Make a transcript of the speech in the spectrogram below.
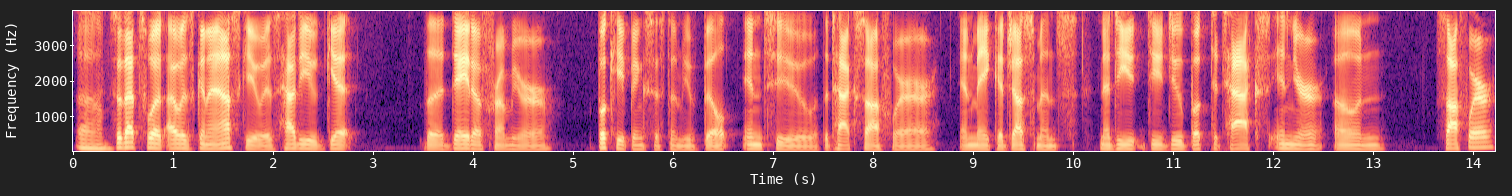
Um, So that's what I was going to ask you is how do you get the data from your bookkeeping system you've built into the tax software and make adjustments? Now, do you do you do book to tax in your own software?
